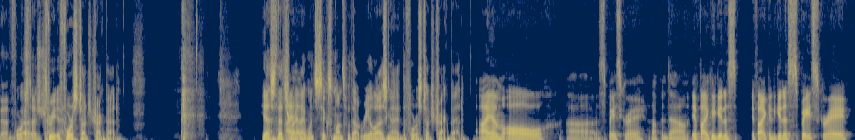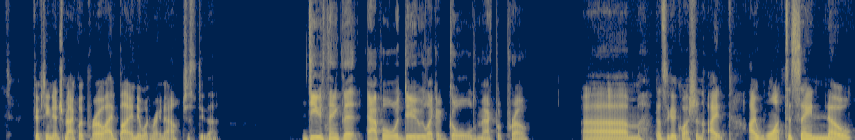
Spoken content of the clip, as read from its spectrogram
a, a Force Uh, Touch three trackpad. force touch trackpad. yes, that's I right. have- I went six months without realizing I had the force touch trackpad. I am all uh, space gray up and down. If I could get a s- if I could get a space gray 15 inch MacBook Pro, I'd buy a new one right now just to do that. Do you think that Apple would do like a gold MacBook Pro? Um, that's a good question. I I want to say no.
